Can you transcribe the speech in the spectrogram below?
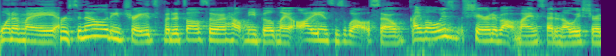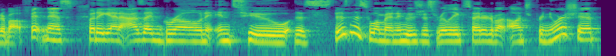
one of my personality traits, but it's also helped me build my audience as well. So I've always shared about mindset and always shared about fitness. But again, as I've grown into this businesswoman who's just really excited about entrepreneurship,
